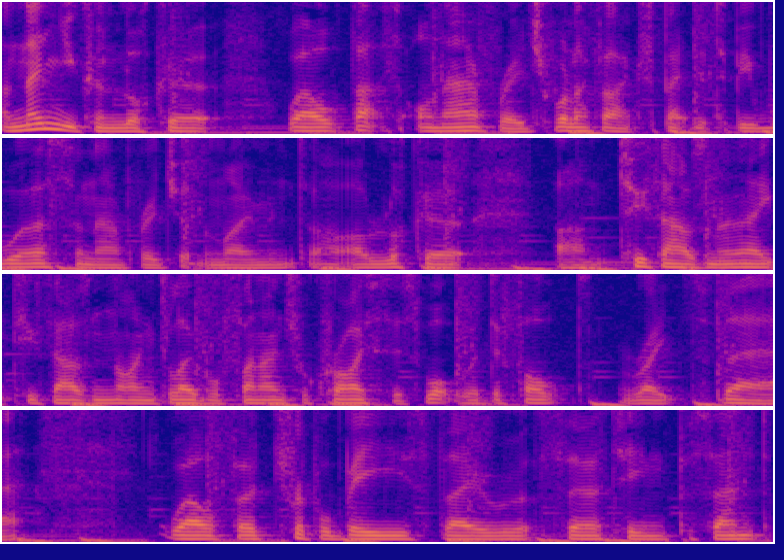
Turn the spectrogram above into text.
And then you can look at, well, that's on average. What if I expect it to be worse than average at the moment? I'll look at um, 2008, 2009 global financial crisis. What were default rates there? Well, for triple Bs, they were at 13%.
